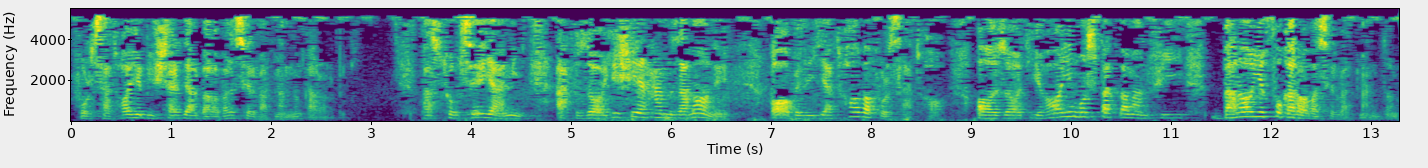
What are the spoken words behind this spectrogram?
فرصت های بیشتری در برابر ثروتمندان قرار بدیم. پس توسعه یعنی افزایش همزمان قابلیت ها و فرصت ها آزادی های مثبت و منفی برای فقرا و ثروتمندان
